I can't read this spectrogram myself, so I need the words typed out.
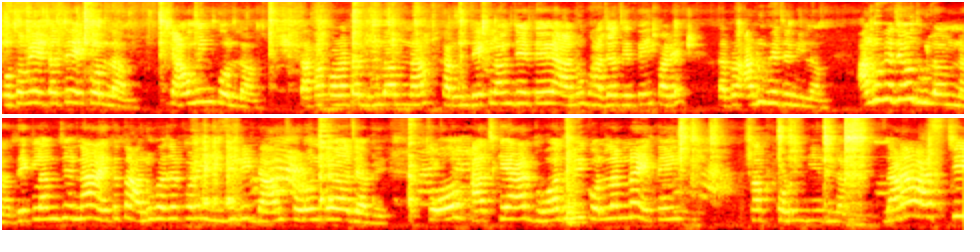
প্রথমে এটাতে এ করলাম, চাউমিন করলাম, তারপর কড়াটা ধুলাম না, কারণ দেখলাম যে এতে আলু ভাজা যেতেই পারে, তারপর আলু ভেজে নিলাম। আলু ভেজেও ধুলাম না। দেখলাম যে না, এটা তো আলু ভাজার পরে ইজিলি ডাল ফোড়ন দেওয়া যাবে। তো আজকে আর ধোয়া ধুই করলাম না, এতেই সব ফোড়ন দিয়ে দিলাম। দাঁড়াও, আসছি।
